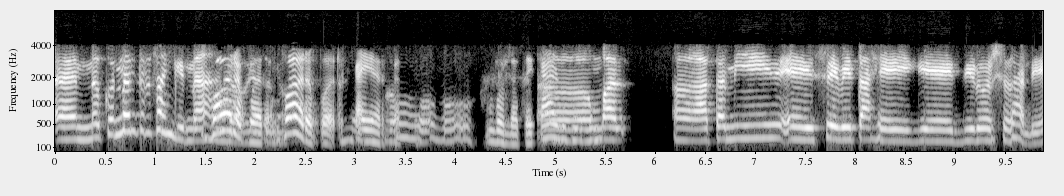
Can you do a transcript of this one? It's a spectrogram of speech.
नको नंतर सांगेन ना बरं बरं बरं बरं. काही हो, हरकत हो, हो. बोला ताई काय आता मी सेवेत आहे दीड वर्ष झाले.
